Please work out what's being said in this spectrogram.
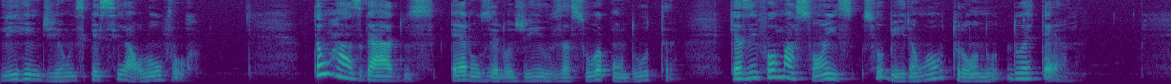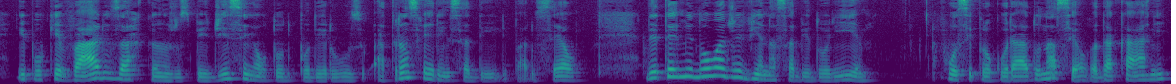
lhe rendiam especial louvor. Tão rasgados eram os elogios à sua conduta que as informações subiram ao trono do Eterno. E porque vários arcanjos pedissem ao Todo-Poderoso a transferência dele para o céu, determinou a divina sabedoria fosse procurado na selva da carne,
